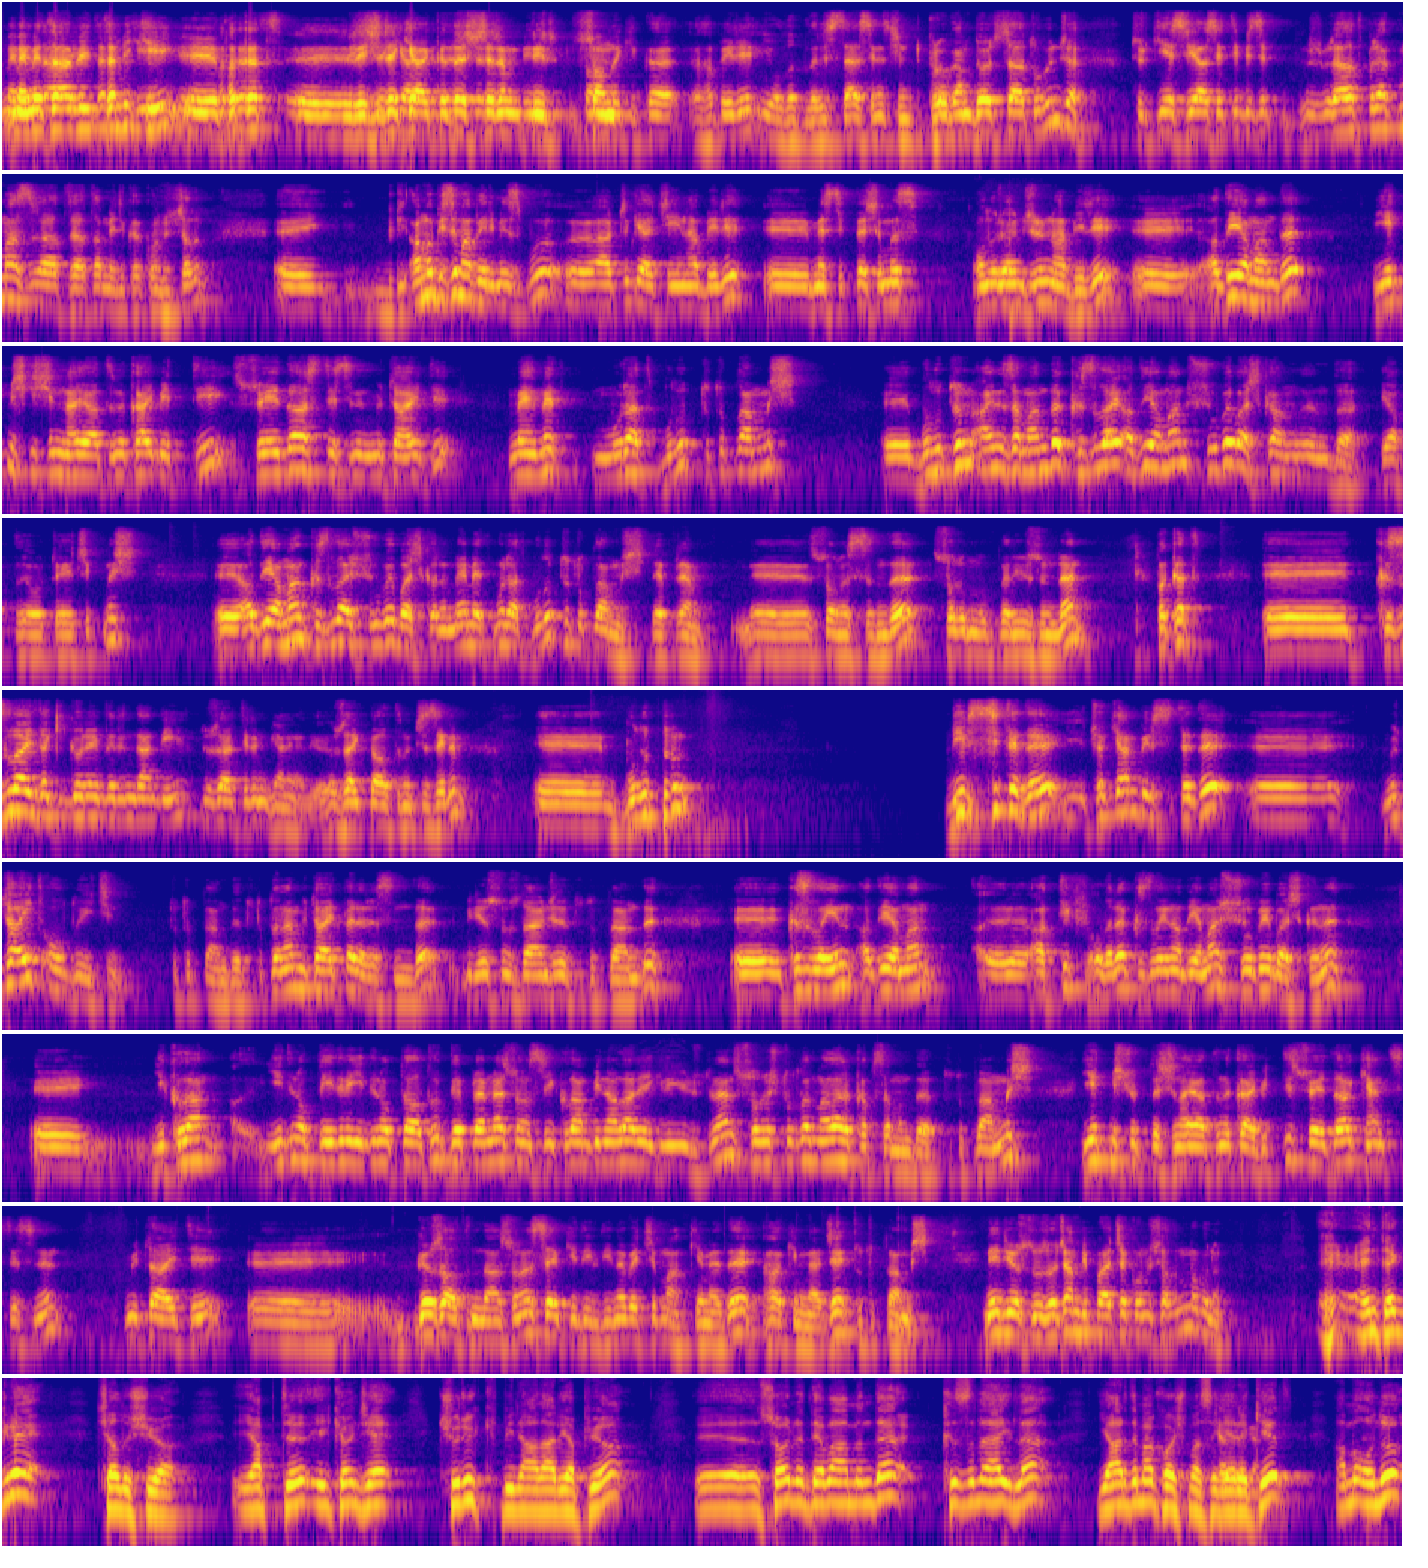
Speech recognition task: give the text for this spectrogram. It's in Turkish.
Mehmet abi tabii ki e, fakat e, rejideki arkadaşlarım bir son dakika haberi yolladılar isterseniz. Şimdi program 4 saat olunca Türkiye siyaseti bizi rahat bırakmaz rahat rahat Amerika konuşalım. E, ama bizim haberimiz bu. E, artı gerçeğin haberi e, meslektaşımız Onur Öncü'nün haberi. E, Adıyaman'da 70 kişinin hayatını kaybettiği Süheyda sitesinin müteahhiti Mehmet Murat Bulut tutuklanmış. E, Bulut'un aynı zamanda Kızılay Adıyaman Şube Başkanlığı'nda yaptığı ortaya çıkmış. E, Adıyaman Kızılay Şube Başkanı Mehmet Murat Bulut tutuklanmış deprem e, sonrasında sorumlulukları yüzünden. Fakat e, Kızılay'daki görevlerinden değil, düzeltelim yani özellikle altını çizelim. E, Bulut'un bir sitede, çöken bir sitede e, müteahhit olduğu için tutuklandı. Tutuklanan müteahhitler arasında biliyorsunuz daha önce de tutuklandı. E, Kızılay'ın Adıyaman e, aktif olarak Kızılay'ın Adıyaman Şube Başkanı e, yıkılan 7.7 ve 7.6'lık depremler sonrası yıkılan binalarla ilgili yürütülen soruşturmalar kapsamında tutuklanmış. 70 yurttaşın hayatını kaybetti. Süheyda kent sitesinin müteahhiti e, gözaltından sonra sevk edildiği nöbetçi mahkemede hakimlerce tutuklanmış. Ne diyorsunuz hocam? Bir parça konuşalım mı bunu? E, entegre çalışıyor. Yaptığı ilk önce çürük binalar yapıyor. Ee, sonra devamında Kızılay'la yardıma koşması Tabii. gerekir. Ama onu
